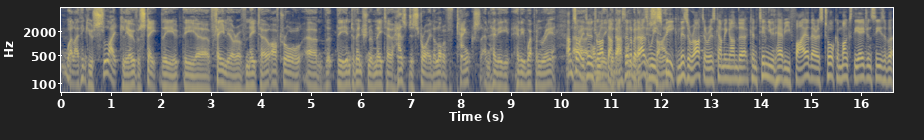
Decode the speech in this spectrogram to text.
Well, I think you slightly overstate the the uh, failure of NATO. After all, um, the, the, intervention of NATO has destroyed a lot of tanks and heavy heavy weaponry. I'm sorry uh, to interrupt, Ambassador, but as we side. speak, Misrata is coming under continued heavy fire. There is talk amongst the agencies of a,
